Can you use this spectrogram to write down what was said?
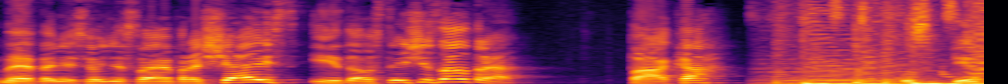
На этом я сегодня с вами прощаюсь и до встречи завтра. Пока! Успех!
